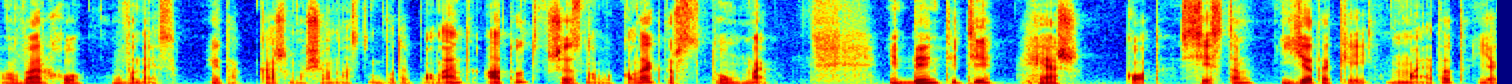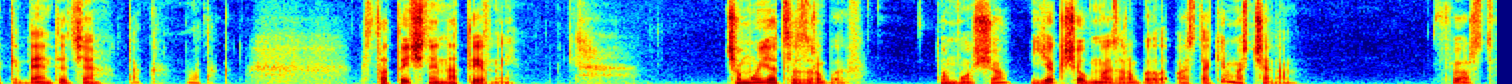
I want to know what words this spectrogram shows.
верху вниз. І так, кажемо, що у нас тут буде polend, а тут вже знову collectors to map. Identity hash code System є такий метод, як identity, так, статичний нативний. Чому я це зробив? Тому що, якщо б ми зробили ось таким ось чином, first,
